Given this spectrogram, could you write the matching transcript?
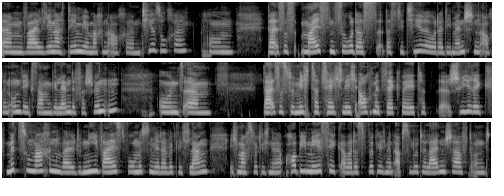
ähm, weil je nachdem, wir machen auch ähm, Tiersuche. Mhm. Um, da ist es meistens so, dass, dass die Tiere oder die Menschen auch in unwegsamem Gelände verschwinden. Mhm. Und ähm, da ist es für mich tatsächlich auch mit Segway äh, schwierig mitzumachen, weil du nie weißt, wo müssen wir da wirklich lang. Ich mache es wirklich eine hobbymäßig, aber das wirklich mit absoluter Leidenschaft. Und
